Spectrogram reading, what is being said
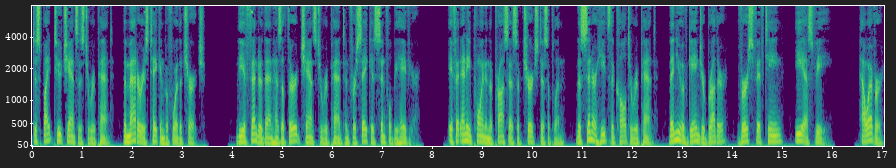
despite two chances to repent, the matter is taken before the church. The offender then has a third chance to repent and forsake his sinful behavior. If at any point in the process of church discipline, the sinner heeds the call to repent, then you have gained your brother, verse 15, ESV. However,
